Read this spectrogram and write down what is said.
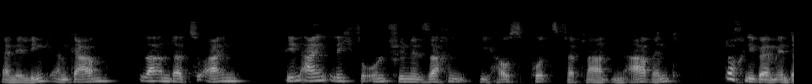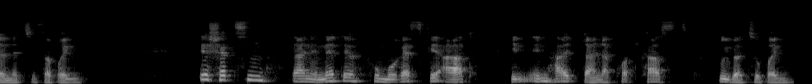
Deine Linkangaben laden dazu ein, den eigentlich für unschöne Sachen wie Hausputz verplanten Abend doch lieber im Internet zu verbringen. Wir schätzen deine nette, humoreske Art, den Inhalt deiner Podcasts rüberzubringen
